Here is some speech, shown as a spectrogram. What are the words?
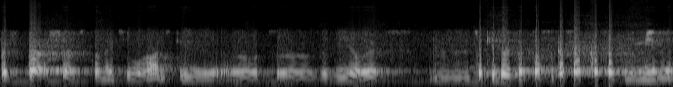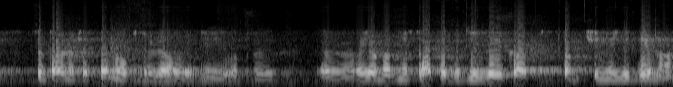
Це вперше в станиці Луганській е, от, е, задіяли такі касетні міни. Центральну частину обстріляли і от е, районна адміністрація, будівля, яка там чи не єдина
